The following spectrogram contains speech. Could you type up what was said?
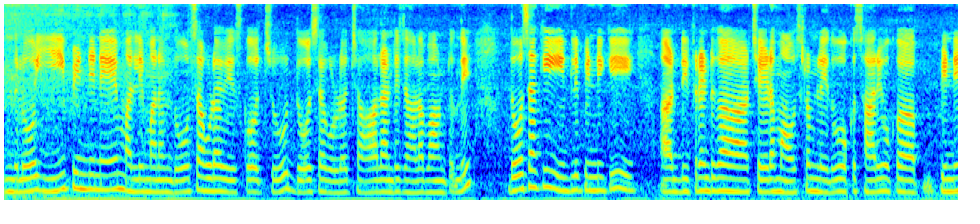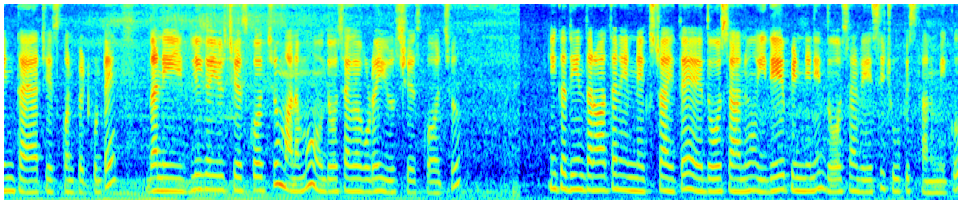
ఇందులో ఈ పిండినే మళ్ళీ మనం దోశ కూడా వేసుకోవచ్చు. దోశ కూడా చాలా అంటే చాలా బాగుంటుంది. దోశకి ఇడ్లీ పిండికి డిఫరెంట్గా చేయడం అవసరం లేదు. ఒకసారి ఒక పిండిని తయారు చేసుకొని పెట్టుకుంటే దాన్ని ఇడ్లీగా యూజ్ చేసుకోవచ్చు మనము దోశగా కూడా యూజ్ చేసుకోవచ్చు. ఇక దీని తర్వాత నేను నెక్స్ట్ అయితే దోశను ఇదే పిండిని దోశ వేసి చూపిస్తాను మీకు.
